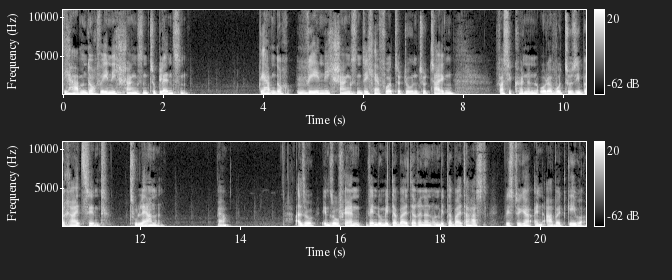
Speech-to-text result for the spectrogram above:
Die haben doch wenig Chancen zu glänzen. Die haben doch wenig Chancen, sich hervorzutun, zu zeigen, was sie können oder wozu sie bereit sind zu lernen. Ja? Also insofern, wenn du Mitarbeiterinnen und Mitarbeiter hast, bist du ja ein Arbeitgeber.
